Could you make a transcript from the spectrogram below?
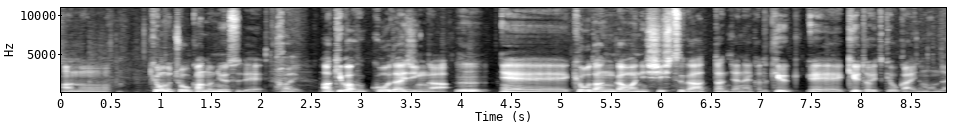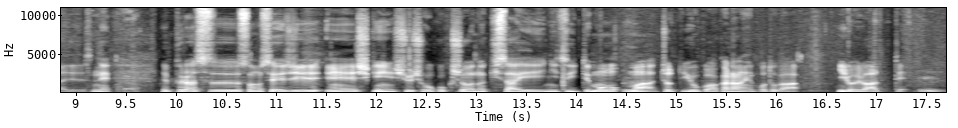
あの今日の長官のニュースではい秋葉復興大臣が、うん。えー教団側に支出があったんじゃないかと旧,、えー旧統一教会の問題でですね。でプラスその政治、えー資金収支報告書の記載についても、まあ、ちょっとよくわからないことがいろいろあって、うん。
